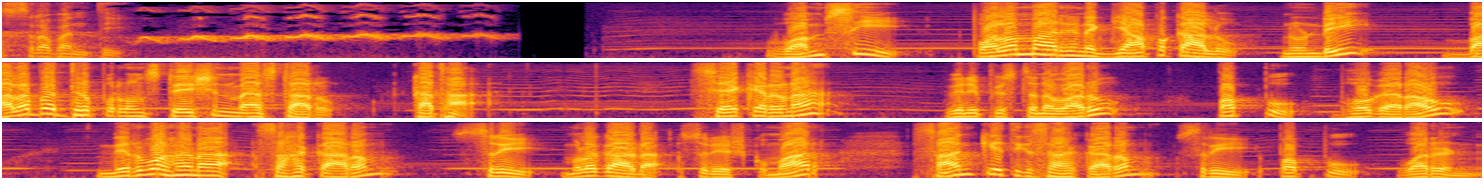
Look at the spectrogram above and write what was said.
స్రవంతి. వంశీ పొలం మారిన జ్ఞాపకాలు నుండి బలభద్రపురం స్టేషన్ మాస్టారు. కథ. సేకరణ వినిపిస్తున్నవారు పప్పు భోగారావు నిర్వహణ సహకారం శ్రీ ములగాడ సురేష్ కుమార్ సాంకేతిక సహకారం శ్రీ పప్పు వరుణ్.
